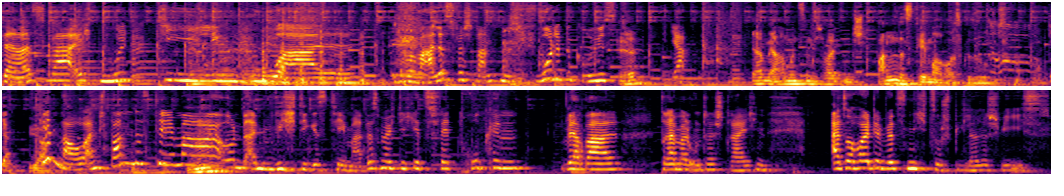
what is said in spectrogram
Das war echt multilingual. ich habe aber alles verstanden. Ich wurde begrüßt. Ja? Ja. Ja, wir haben uns nämlich heute ein spannendes Thema rausgesucht. Ja, Ja. genau. Ein spannendes Thema und ein wichtiges Thema. Das möchte ich jetzt fett drucken, verbal, dreimal unterstreichen. Also heute wird es nicht so spielerisch, wie ich es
